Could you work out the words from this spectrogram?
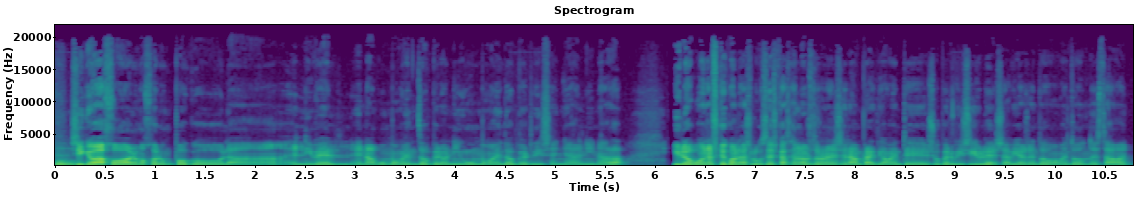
Mm. Sí que bajó a lo mejor un poco la, el nivel en algún momento, pero en ningún momento perdí señal ni nada. Y lo bueno es que con las luces que hacen los drones eran prácticamente súper visibles, sabías en todo momento dónde estaban,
